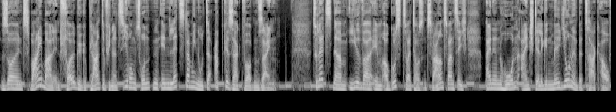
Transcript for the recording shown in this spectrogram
sollen zweimal in Folge geplante Finanzierungsrunden in letzter Minute abgesagt worden sein. Zuletzt nahm Ilva im August 2022 einen hohen einstelligen Millionenbetrag auf.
